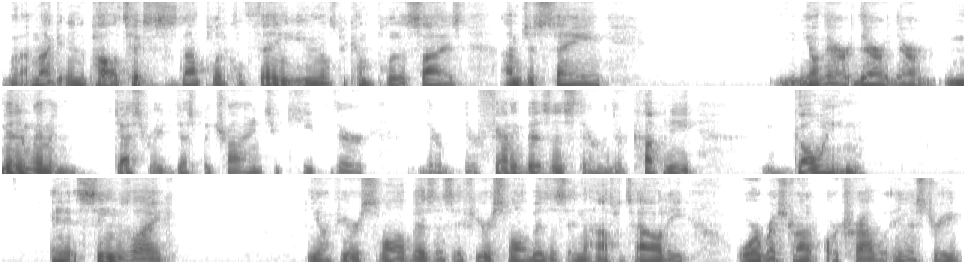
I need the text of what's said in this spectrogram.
But I'm not getting into politics. This is not a political thing, even though it's become politicized. I'm just saying, you know, there are, there are, there are men and women desperately, desperately trying to keep their their their family business, their their company going. And it seems like, you know, if you're a small business, if you're a small business in the hospitality or restaurant or travel industry,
